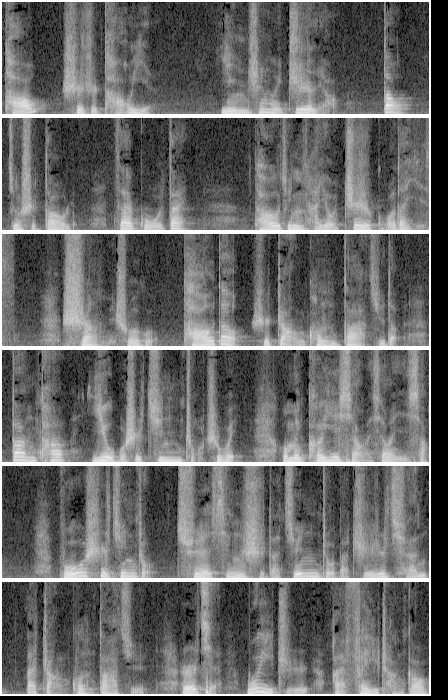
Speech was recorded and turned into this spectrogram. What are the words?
桃是指陶冶，引申为治疗；道就是道路。在古代，陶君还有治国的意思。上面说过，陶道是掌控大局的。但他又不是君主之位，我们可以想象一下，不是君主却行使的君主的职权来掌控大局，而且位置还非常高，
